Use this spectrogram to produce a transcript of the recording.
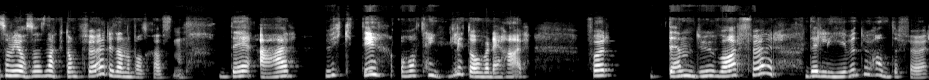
som vi også har snakket om før i denne podkasten, det er viktig å tenke litt over det her. For den du var før, det livet du hadde før,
